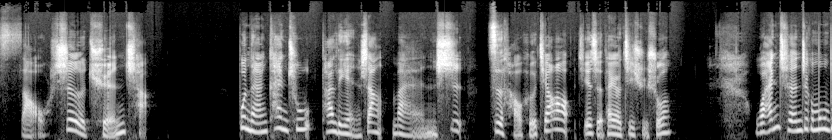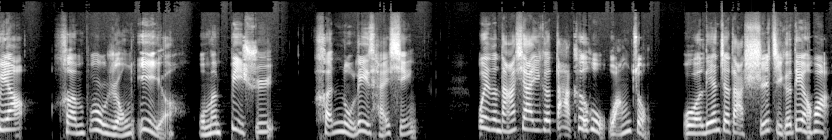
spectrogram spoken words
扫射全场，不难看出他脸上满是自豪和骄傲。接着他又继续说：“完成这个目标很不容易哦，我们必须很努力才行。为了拿下一个大客户王总，我连着打十几个电话，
